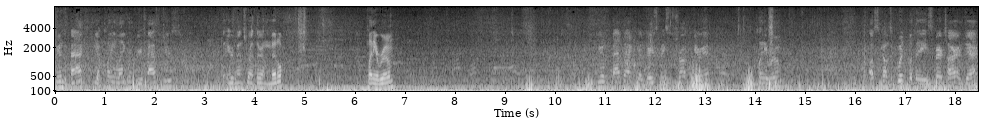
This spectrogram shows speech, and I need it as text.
Here in the back, you got plenty of legroom for your passengers. The air vents right there in the middle. Plenty of room. Here in the backpack, you got a very spacious trunk area. Plenty of room. Also comes equipped with a spare tire and jack.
